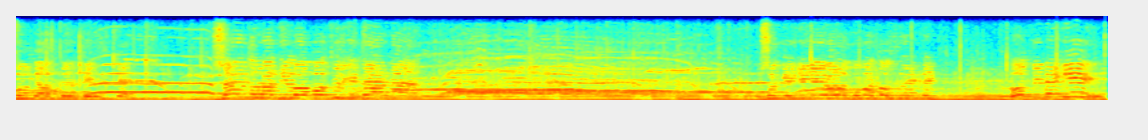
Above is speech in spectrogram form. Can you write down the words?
Hogy mutassam be a történetünket. Sándor Attila a batűgitárnál. És aki egy gyönyörű alapomat hoz nektek, mi megint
